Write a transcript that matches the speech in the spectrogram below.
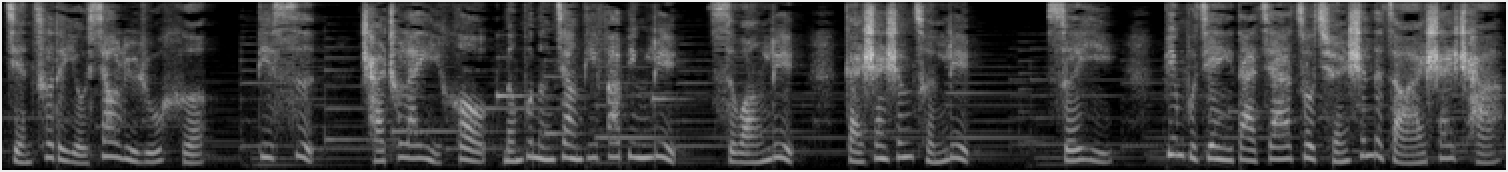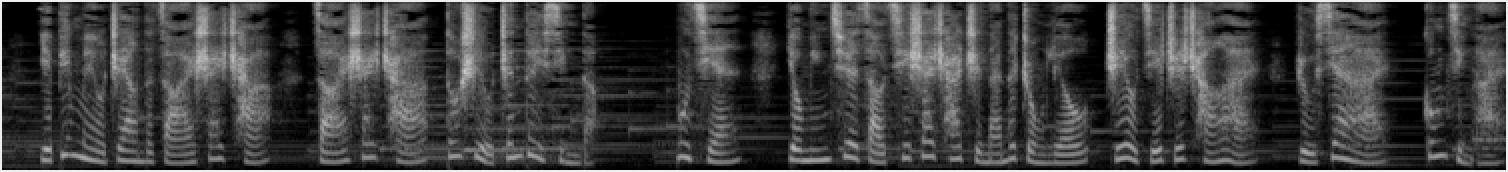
检测的有效率如何，第四查出来以后能不能降低发病率、死亡率、改善生存率。所以，并不建议大家做全身的早癌筛查，也并没有这样的早癌筛查。早癌筛查都是有针对性的。目前有明确早期筛查指南的肿瘤只有结直肠癌、乳腺癌、宫颈癌，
